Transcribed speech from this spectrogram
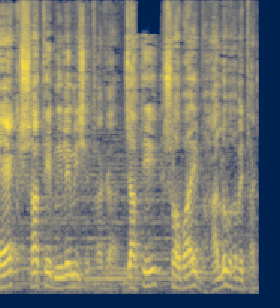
একসাথে মিলেমিশে থাকা, যাতে সবাই ভালোভাবে থাকে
